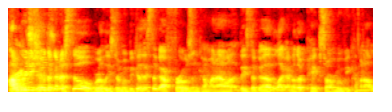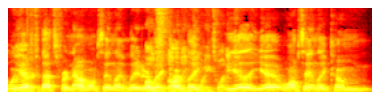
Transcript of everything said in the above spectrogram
I'm pretty sure they're gonna still release their movie because they still got Frozen coming out. They still got like another Pixar movie coming out. Well, later. yeah, that's for now. But I'm saying like later, oh, like starting come like 2020. yeah, like, yeah. Well, I'm saying like come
